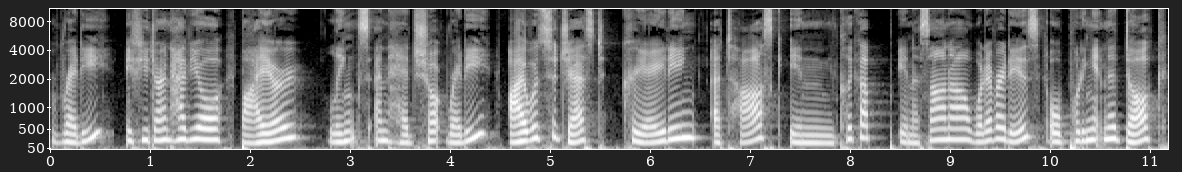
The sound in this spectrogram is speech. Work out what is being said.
ready, if you don't have your bio links, and headshot ready, I would suggest creating a task in ClickUp, in Asana, whatever it is, or putting it in a doc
